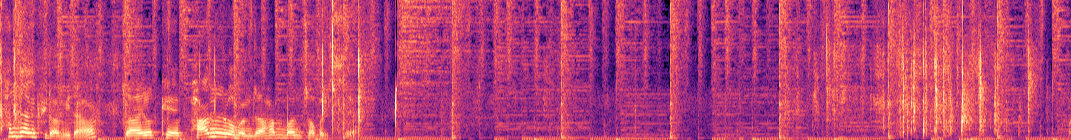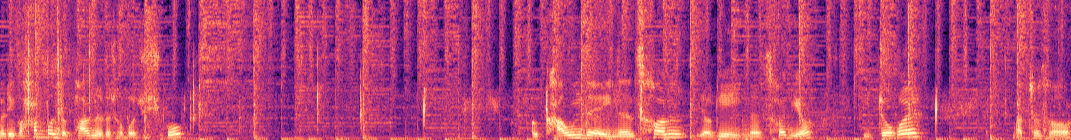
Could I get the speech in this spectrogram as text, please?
한 장이 필요합니다. 자 이렇게 반으로 먼저 한번 접어주세요 그리고 한 번 더 반으로 접어주시고 그 가운데에 있는 선 여기에 있는 선이요. 이쪽을 맞춰서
